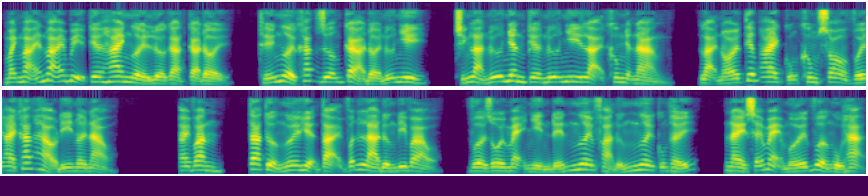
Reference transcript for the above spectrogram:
Mạnh mãi mãi bị kia hai người lừa gạt cả đời, thế người khác dưỡng cả đời nữ nhi, chính là nữ nhân kia nữ nhi lại không nhận nàng, lại nói tiếp ai cũng không so với ai khác hảo đi nơi nào. Ai văn, ta tưởng ngươi hiện tại vẫn là đường đi vào, vừa rồi mẹ nhìn đến ngươi phản ứng ngươi cũng thấy, này sẽ mẹ mới vừa ngủ hạ,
